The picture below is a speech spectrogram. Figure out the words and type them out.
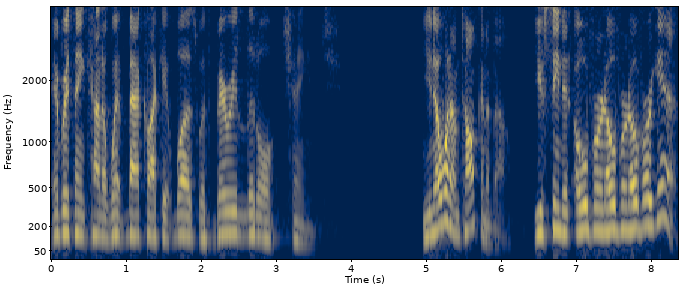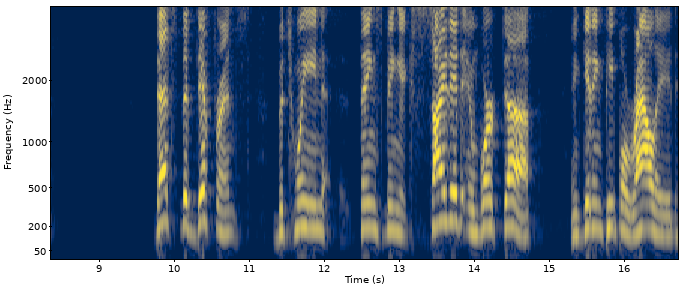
everything kind of went back like it was with very little change. You know what I'm talking about. You've seen it over and over and over again. That's the difference between things being excited and worked up and getting people rallied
